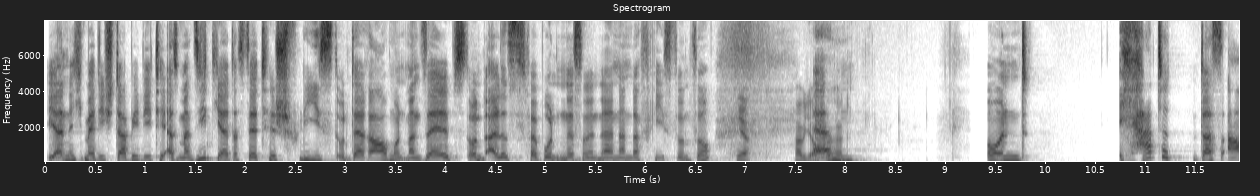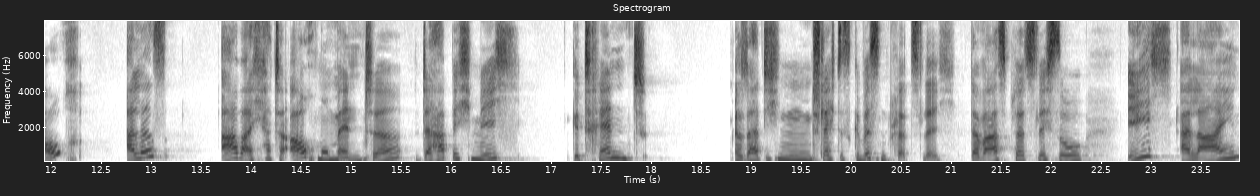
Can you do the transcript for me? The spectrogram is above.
ja nicht mehr die Stabilität. Also man sieht ja, dass der Tisch fließt und der Raum und man selbst und alles verbunden ist und ineinander fließt und so. ja, habe ich auch gehört. Ähm, und ich hatte das auch alles, aber ich hatte auch Momente, da habe ich mich getrennt. Also hatte ich ein schlechtes Gewissen plötzlich. Da war es plötzlich so, ich allein,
